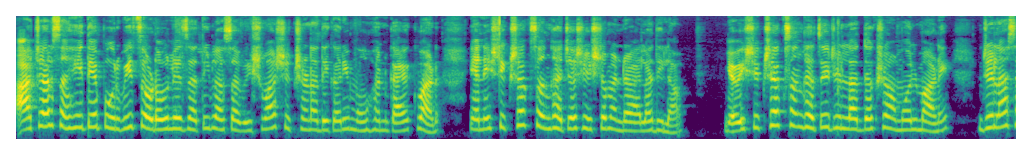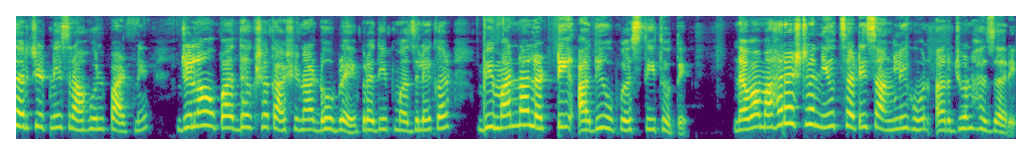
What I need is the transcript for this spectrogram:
आचारसंहितेपूर्वीच सोडवले जातील असा विश्वास शिक्षणाधिकारी मोहन गायकवाड यांनी शिक्षक संघाच्या शिष्टमंडळाला दिला. यावेळी शिक्षक संघाचे जिल्हाध्यक्ष अमोल माने जिल्हा सरचिटणीस राहुल पाटणे जिल्हा उपाध्यक्ष काशीनाथ ढोबळे प्रदीप मजलेकर भीमांना लट्टी आदी उपस्थित होते. नवा महाराष्ट्र न्यूजसाठी सांगलीहून अर्जुन हजारे.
